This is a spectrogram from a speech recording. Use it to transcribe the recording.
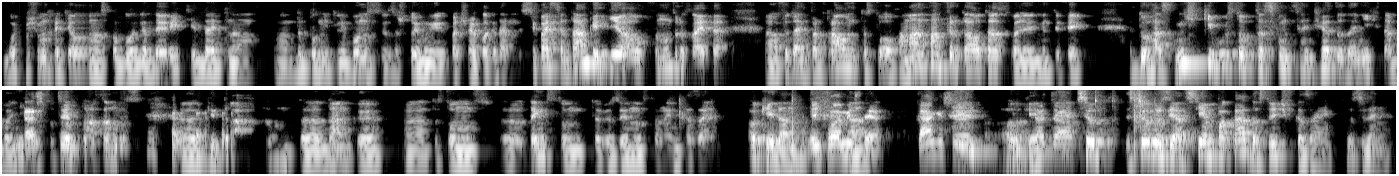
в общем, он хотел нас поблагодарить и дать нам дополнительные бонусы, за что ему и большая благодарность. Sebastian, danke dir auch von unserer Seite für dein Vertrauen, dass du auch am Anfang vertraut hast, weil im Endeffekt du hast nicht gewusst, ob das funktioniert oder nicht, aber nicht, dass du hast an uns äh, gedacht und äh, danke, äh, dass du an uns denkst und wir sehen uns dann in Kazan. Okay, dann. Ich freue mich sehr. Dankeschön. Okay. Ciao, ciao. Все, все, друзья, всем пока, до встречи в Казани. До свидания.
